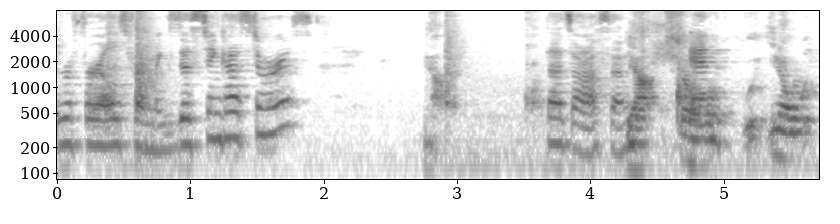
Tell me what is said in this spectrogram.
referrals from existing customers? Yeah. That's awesome. Yeah. So, and, you know,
